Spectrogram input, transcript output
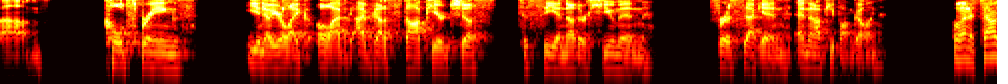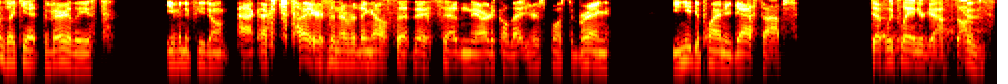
um, cold springs you know you're like oh i've, I've got to stop here just to see another human for a second and then I'll keep on going. Well, and it sounds like you, at the very least, even if you don't pack extra tires and everything else that they said in the article that you're supposed to bring, you need to plan your gas stops. Definitely plan your gas stops.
